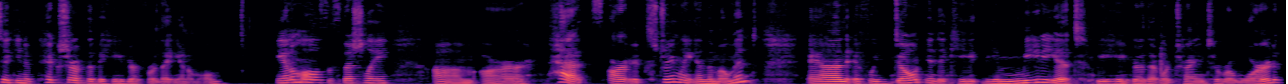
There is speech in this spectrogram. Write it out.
taking a picture of the behavior for the animal. Animals, especially um, our pets, are extremely in the moment and if we don't indicate the immediate behavior that we're trying to reward,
